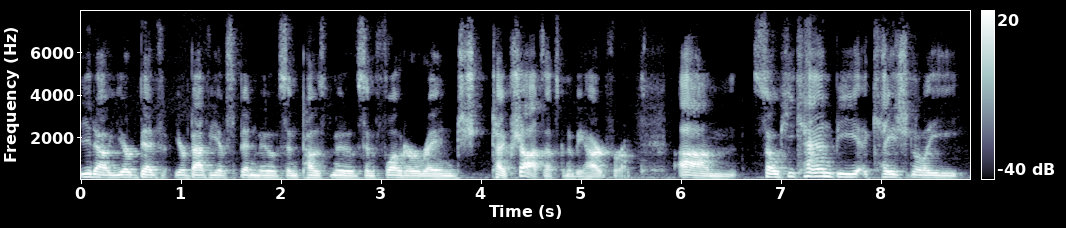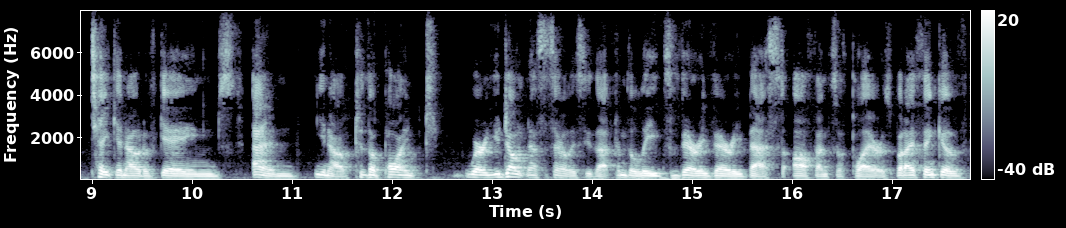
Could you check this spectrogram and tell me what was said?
you know, your bev- your bevy of spin moves and post moves and floater range type shots. That's going to be hard for him. Um, so he can be occasionally taken out of games and, you know, to the point where you don't necessarily see that from the league's very, very best offensive players. But I think of,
